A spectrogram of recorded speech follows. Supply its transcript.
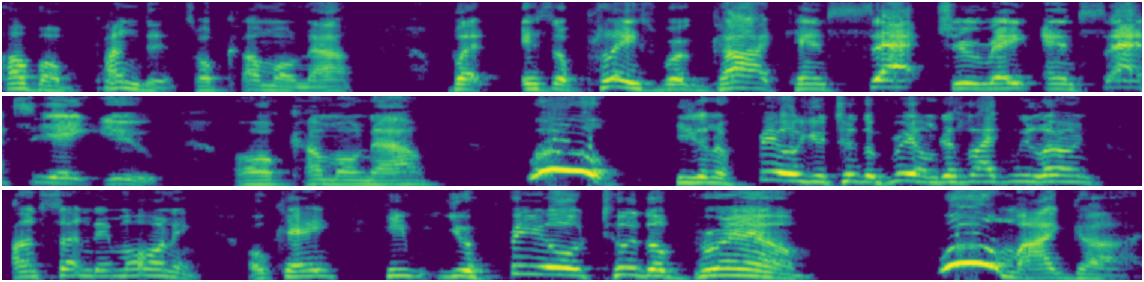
of abundance. Oh, come on now. But it's a place where God can saturate and satiate you. Oh, come on now. Woo! He's gonna fill you to the brim, just like we learned on Sunday morning. Okay, he you're filled to the brim. Woo, my God.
